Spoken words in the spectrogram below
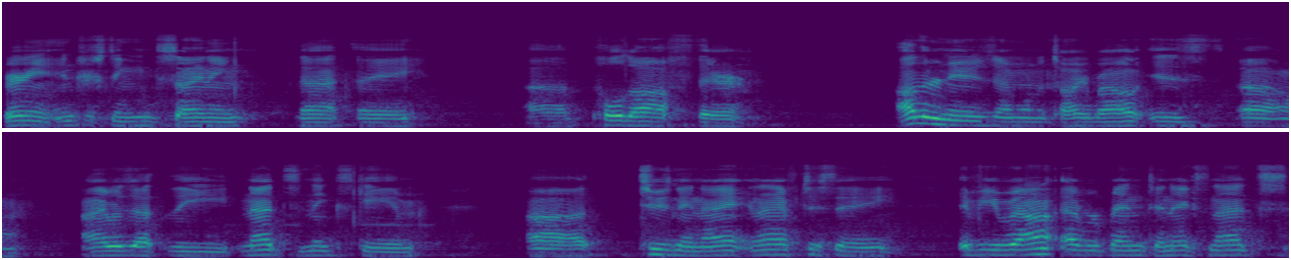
very interesting signing that they uh, pulled off there. Other news I want to talk about is um, I was at the Nets Knicks game uh, Tuesday night, and I have to say if you've not ever been to Knicks Nets,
